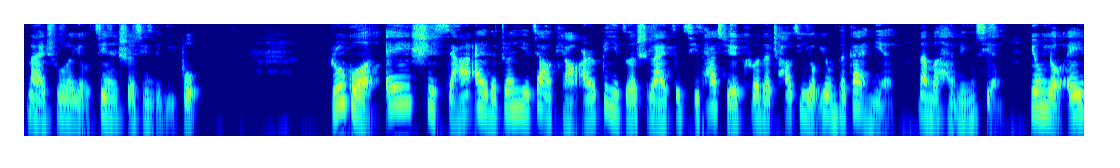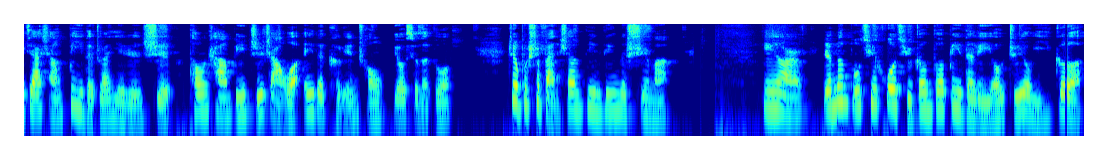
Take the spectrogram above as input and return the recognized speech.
迈出了有建设性的一步。如果 A 是狭隘的专业教条，而 B 则是来自其他学科的超级有用的概念，那么很明显，拥有 A 加上 B 的专业人士，通常比只掌握 A 的可怜虫优秀得多。这不是板上钉钉的事吗？因而，人们不去获取更多币的理由只有一个：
